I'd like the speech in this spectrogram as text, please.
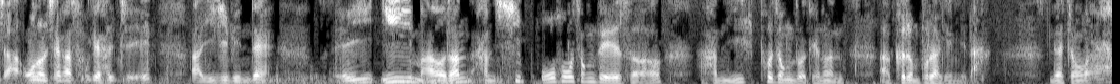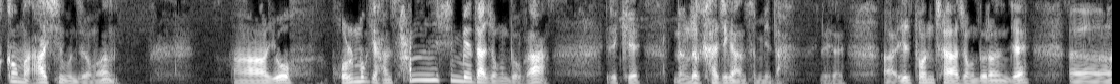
자, 오늘 제가 소개할 집, 아, 이 집인데, 이, 이 마을은 한 15호 정도에서 한 20호 정도 되는 아, 그런 부락입니다. 근데 조금 아쉬운 점은, 아, 요 골목이 한 30m 정도가 이렇게 넉넉하지가 않습니다. 그래서 아, 1톤 차 정도는 이제 어,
